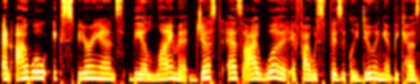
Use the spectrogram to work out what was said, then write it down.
and I will experience the alignment just as I would if I was physically doing it because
